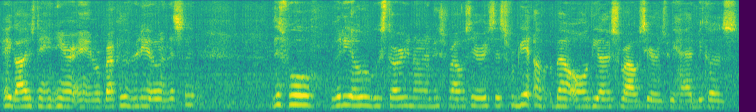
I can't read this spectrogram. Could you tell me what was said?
Hey guys, Dan here, and we're back with a video, and this this will video will be starting on a new survival series. Let's forget about all the other survival series we had because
